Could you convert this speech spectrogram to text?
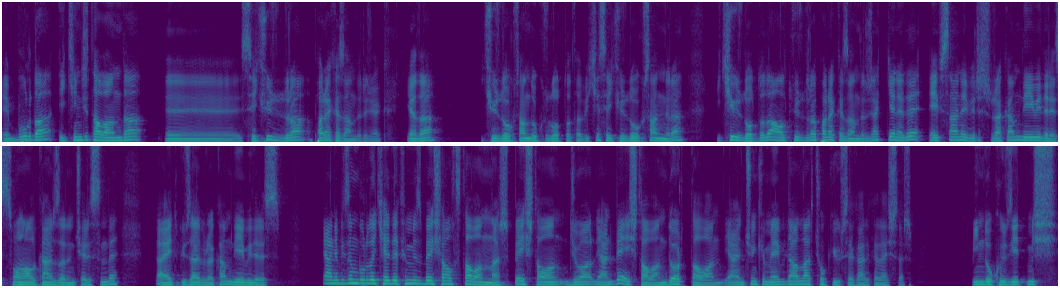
E, burada ikinci tavanda e, 800 lira para kazandıracak. Ya da 299 lotta tabii ki 890 lira. 200 lotta da 600 lira para kazandıracak. Gene de efsane bir rakam diyebiliriz. Son halka arzların içerisinde gayet güzel bir rakam diyebiliriz. Yani bizim buradaki hedefimiz 5-6 tavanlar. 5 tavan civar yani 5 tavan, 4 tavan. Yani çünkü meblalar çok yüksek arkadaşlar. 1970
